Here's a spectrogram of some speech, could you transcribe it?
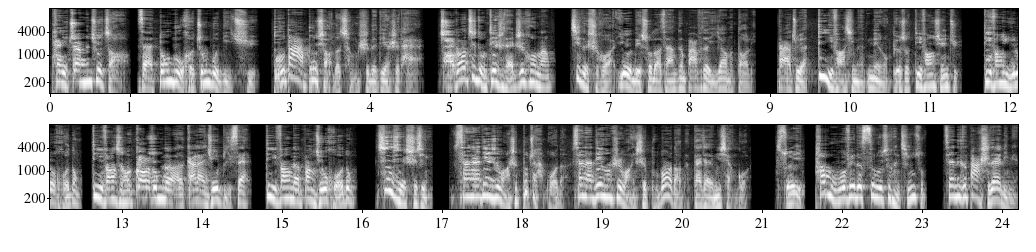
他就专门去找在东部和中部地区不大不小的城市的电视台，找到这种电视台之后呢，这个时候啊，又得说到咱跟巴菲特一样的道理。大家注意啊，地方性的内容，比如说地方选举、地方娱乐活动、地方什么高中的橄榄球比赛、地方的棒球活动，这些事情，三大电视网是不转播的，三大电视网是不报道的。大家有没有想过？所以，汤姆·墨菲的思路就很清楚，在那个大时代里面，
